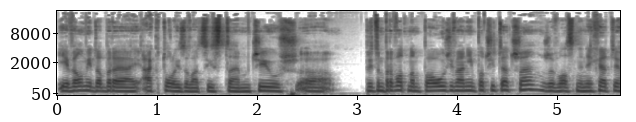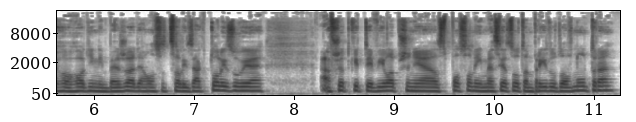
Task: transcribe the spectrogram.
je veľmi dobré aj aktualizovať systém, či už pri tom prvotnom používaní počítača, že vlastne necháte ho hodiny bežať a on sa celý zaktualizuje a všetky tie vylepšenia z posledných mesiacov tam prídu dovnútra,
